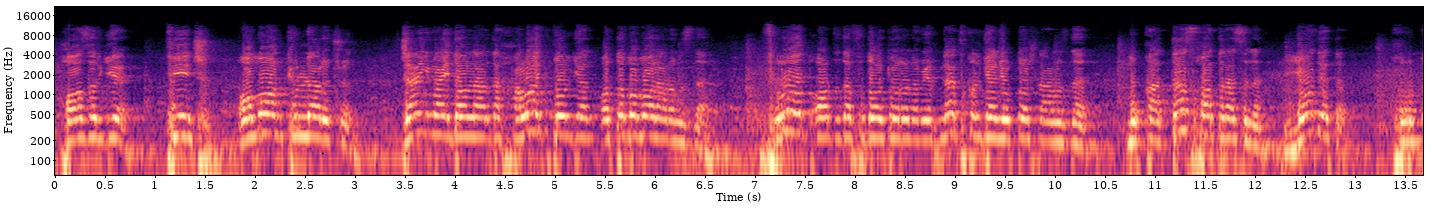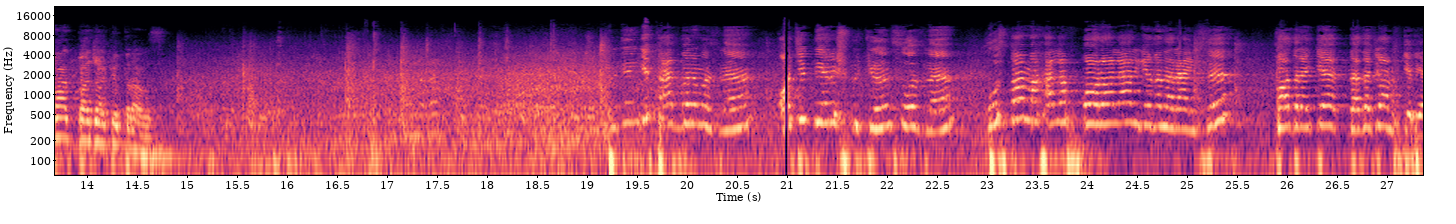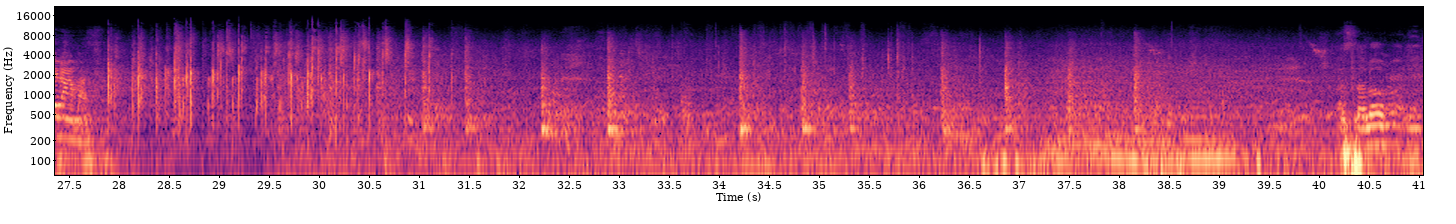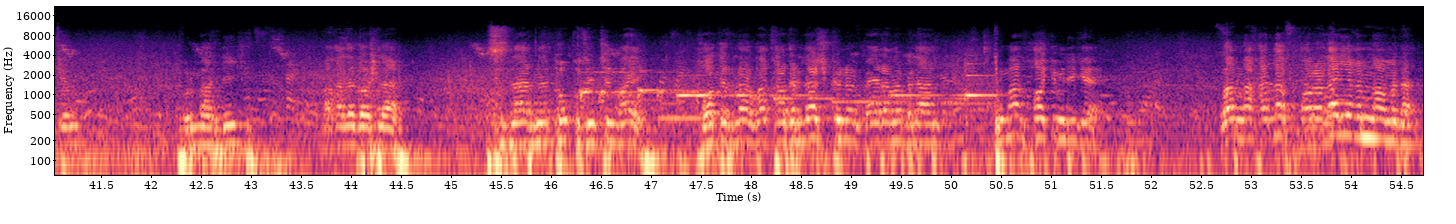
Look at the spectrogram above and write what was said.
hozirgi tinch omon kunlar uchun jang maydonlarida halok bo'lgan ota bobolarimizni front ortida fidokorona mehnat qilgan yurtdoshlarimizni muqaddas xotirasini yod etib hurmat bajo keltiramiz. Tadbirimizni ochib berish uchun so'zni Bo'ston mahalla fuqarolar yig'ini raisi Qodir aka Dadajonovga beramiz. assalomu alaykum hurmatli mahalladoshlar sizlarni 9 may xotirlash va qadrlash kuni bayrami bilan tuman hokimligi va mahalla fuqarolar yig'ini nomidan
